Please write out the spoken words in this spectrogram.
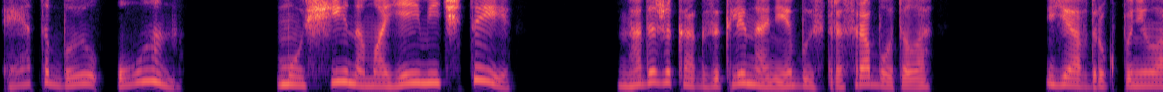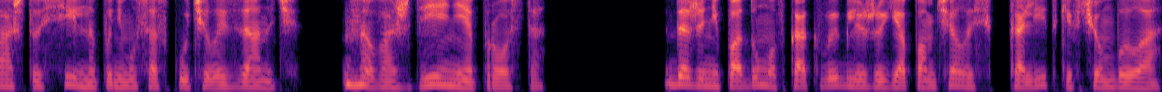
это был он! Мужчина моей мечты! Надо же, как заклинание быстро сработало. Я вдруг поняла, что сильно по нему соскучилась за ночь. Наваждение просто. Даже не подумав, как выгляжу, я помчалась к калитке, в чем была.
